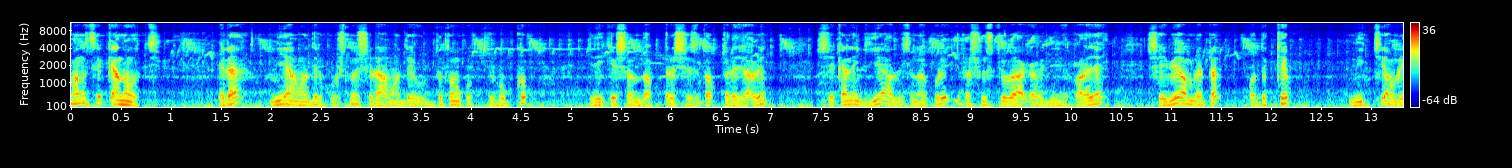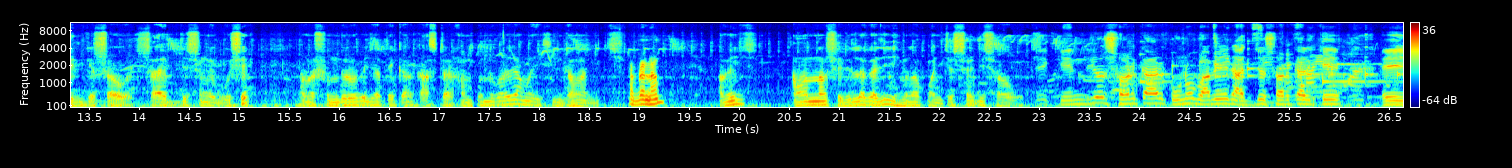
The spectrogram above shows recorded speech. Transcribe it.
ভাঙছে কেন হচ্ছে? এটা নিয়ে আমাদের প্রশ্ন সেটা আমাদের ঊর্ধ্বতম কর্তৃপক্ষ ইরিগেশন দপ্তরের শেষ দপ্তরে যাবেন। সেখানে গিয়ে আলোচনা করে এটা সুস্থভাবে আগামী দিনে করা যায়। সেইভাবে আমরা একটা পদক্ষেপ নিচ্ছি। আমরা ইরিগেশন সাহেবদের সঙ্গে বসে আমরা সুন্দরভাবে যাতে কাজটা সম্পন্ন করা যায় আমরা এই চিন্তা ভাবনা নিচ্ছি। আপনার নাম? আমি আমার নাম শহীদুল্লাহ গাজী হিমালয় পঞ্চায়েত সমিতির সভাপতি। কেন্দ্রীয় সরকার, কোনোভাবে রাজ্য সরকারকে এই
